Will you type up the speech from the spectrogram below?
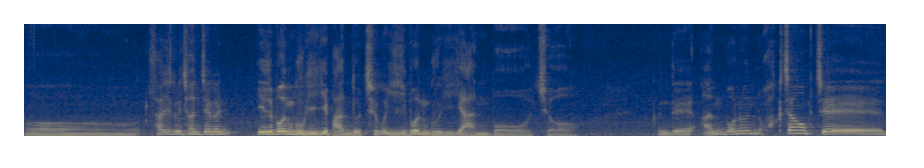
어, 사실은 현재는 1번 국익이 반도체고 2번 국익이 안보죠. 근데 안보는 확장 억제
